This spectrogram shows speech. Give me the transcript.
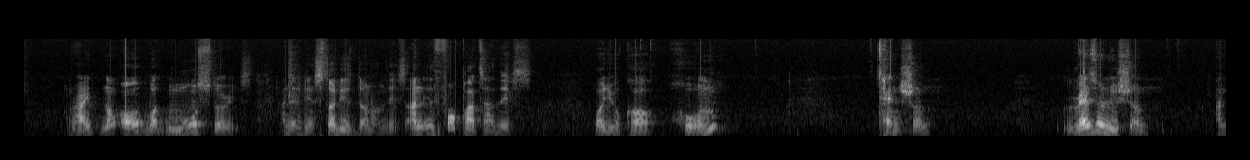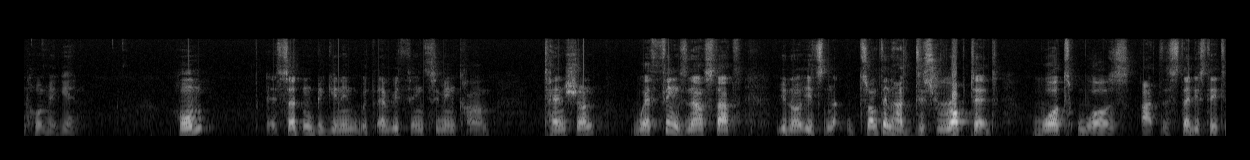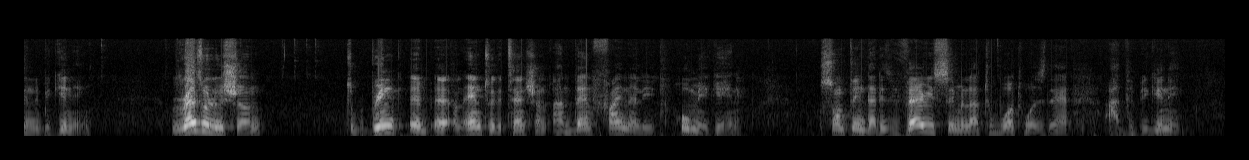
right? Not all, but most stories. And there's been studies done on this. And the four parts are this what you call home, tension, resolution, and home again. Home, a certain beginning with everything seeming calm, tension, where things now start, you know, it's not, something has disrupted what was at the steady state in the beginning. Resolution, to bring a, a, an end to the tension, and then finally, home again. Something that is very similar to what was there at the beginning.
